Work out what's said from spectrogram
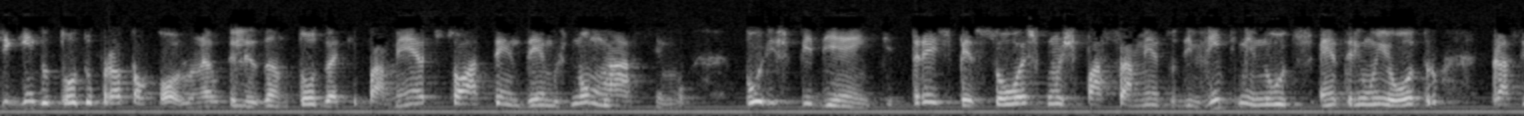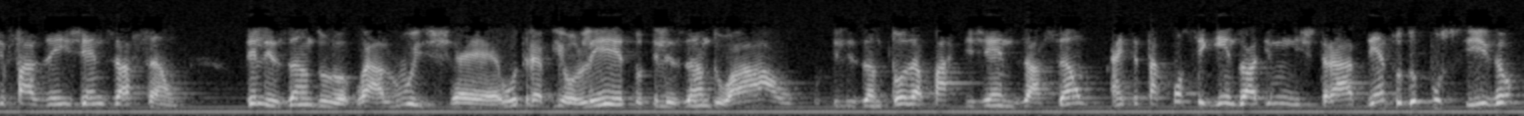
seguindo todo o protocolo, né, utilizando todo o equipamento, só atendemos no máximo, por expediente, três pessoas com espaçamento de 20 minutos entre um e outro para se fazer higienização. Utilizando a luz é, ultravioleta, utilizando álcool, utilizando toda a parte de higienização, a gente está conseguindo administrar dentro do possível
